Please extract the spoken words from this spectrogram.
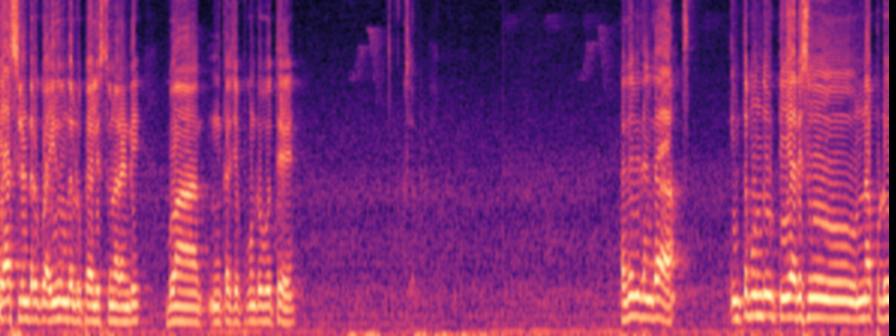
గ్యాస్ సిలిండర్కు ఐదు వందల రూపాయలు ఇస్తున్నారండి. ఇంకా చెప్పుకుంటూ పోతే అదేవిధంగా ఇంతకుముందు టీఆర్ఎస్ ఉన్నప్పుడు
